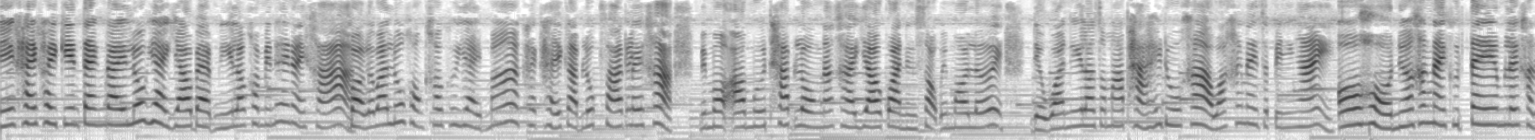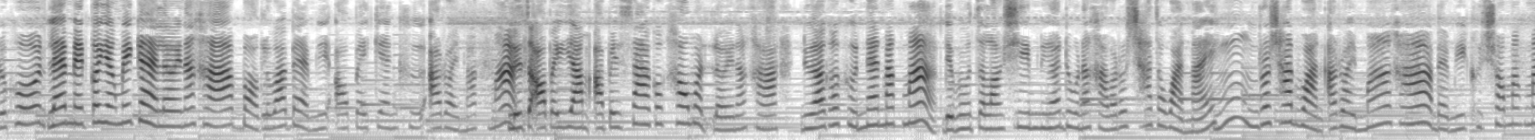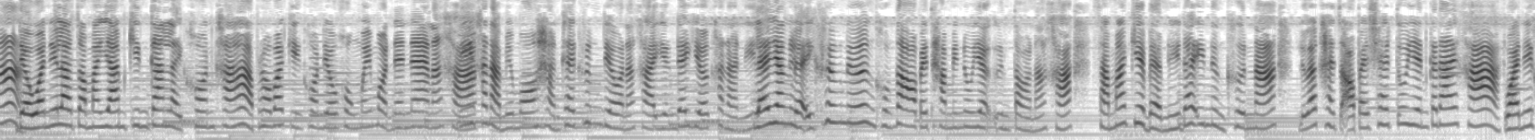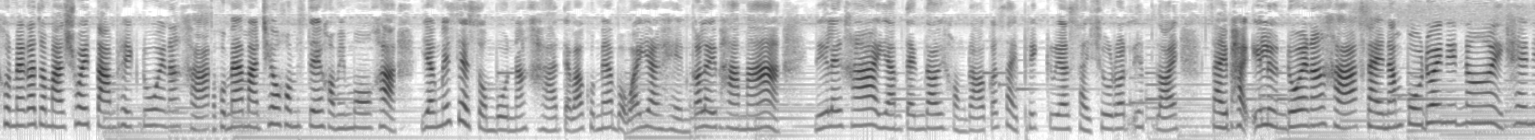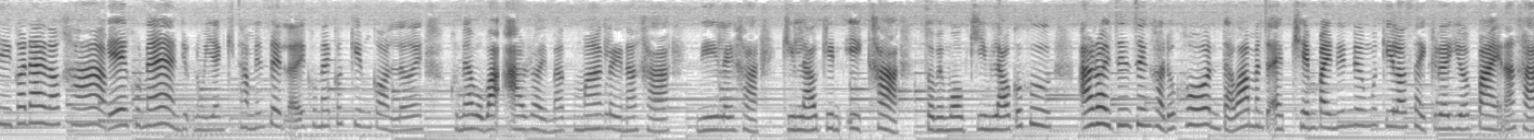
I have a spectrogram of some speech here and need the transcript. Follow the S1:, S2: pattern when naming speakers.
S1: มีใครเคยกินแตงไดลูกใหญ่ยาวแบบนี้แล้วคอมเมนต์ให้หน่อยค่ะ บอกเลยว่าลูกของเขาคือใหญ่มากคล้ายๆกับลูกฟักเลยค่ะเมโมเอามือทับลงนะคะ ยาวกว่า1ศอกเมโมเลย เดี๋ยววันนี้เราจะมาผ่าให้ดูค่ะ ว่าข้างในจะเป็นยังไง โอ้โห เนื้อข้างในคือเต็มเลยค่ะทุกคน และเม็ดก็ยังไม่แก่เลยนะคะ บอกเลยว่าแบบนี้เอาไปแกงคืออร่อยมากๆ หรือจะเอาไปยำเอาไปซ่าก็เข้าหมดเลยนะคะ เนื้อก็คือแน่นมากๆ เดี๋ยวเมโมจะลองชิมเนื้อดูนะคะ ว่ารสชาติจะหวานไหมอืมรสชาติหวานอร่อยมากค่ะแบบนี้คือชอบมากๆ เดี๋ยววันนี้เราจะมายำกินกันหลายคนค่ะ เพราะว่ากินคนเดียวคงไม่หมดแน่ๆนะคะนี่ขนาดเมโมหั่นแค่ครึ่งเดียวนะคะ ยังได้เยอะขนาดนี้และยังเหลืออีกครึ่งนึงคงต้องเอาไปทำเมนูอย่างอื่นต่อนะคะ สามารถเก็บแบบนี้ได้อีกหนึ่งคืนนะ หรือว่าใครจะเอาไปแช่ตู้เย็นก็ได้ค่ะ วันนี้คุณแม่ก็จะมาช่วยตามพริกด้วยนะคะคุณแม่มาเที่ยวโฮมสเตย์ของเมโมค่ะ ยังไม่เสร็จสมบูรณ์นะคะ แต่ว่าคุณแม่บอกว่าอยากเห็นก็เลยพามา นี่เลยค่ะยำแตงดอยของเราก็ใส่พริกเกลือใส่ชูรสเรียบร้อย ใส่ผักอีหลืนด้วยนะคะใส่น้ำปูด้วยนิดหน่อย แค่นี้ก็ได้แล้วค่ะ เอ้คุณแม่หนูยังทำไม่เสร็จเลย คุณแม่ก็กินก่อนเลย คุณแม่บอกว่าอร่อยมากๆเลยนะคะ นี่เลยค่ะ กินแล้วกินอีกค่ะโซเมโมกินแล้วก็คืออร่อยจริง ๆ ค่ะทุกคน แต่ว่ามันจะแอบเค็มไปนิดนึงเมื่อกี้เราใส่เกลือเยอะไปนะคะ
